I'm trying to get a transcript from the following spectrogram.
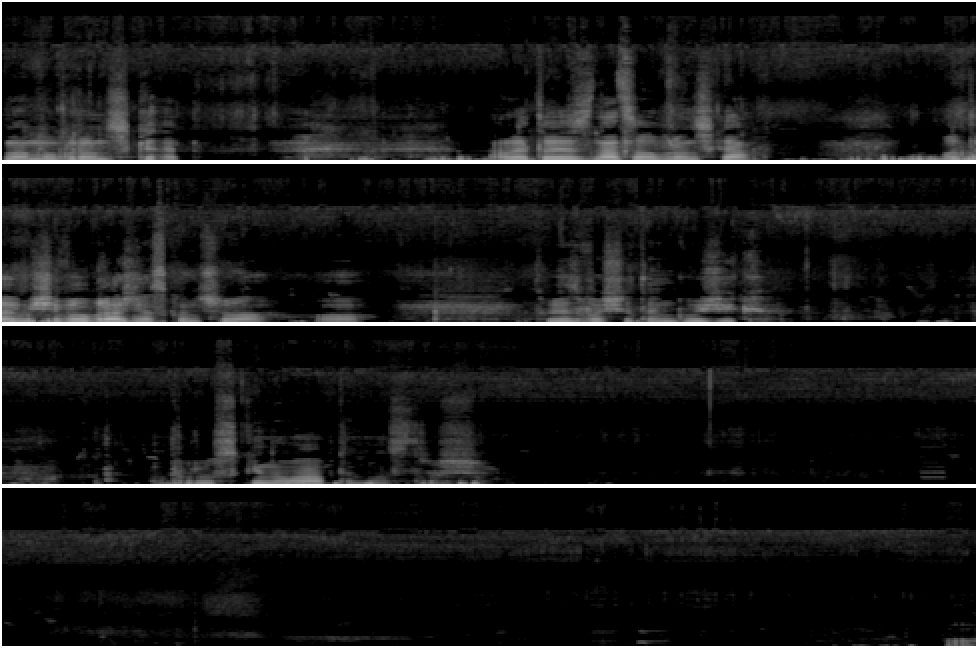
mam obrączkę. Ale to jest na co obrączka? Bo tak mi się wyobraźnia skończyła. O, tu jest właśnie ten guzik. Łap ten ostrość. O.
